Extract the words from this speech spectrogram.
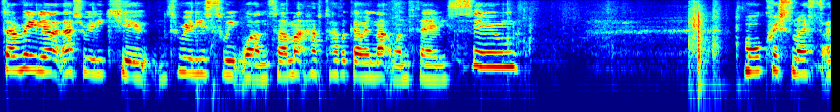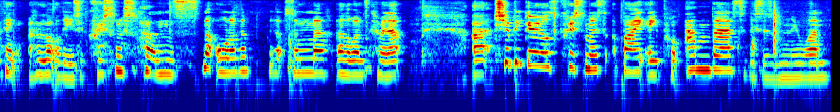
So I really like that's really cute. It's a really sweet one. So I might have to have a go in that one fairly soon. More Christmas. I think a lot of these are Christmas ones. Not all of them. We've got some uh, other ones coming up. Uh, Chibi Girls Christmas by April Amber. So this is a new one.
